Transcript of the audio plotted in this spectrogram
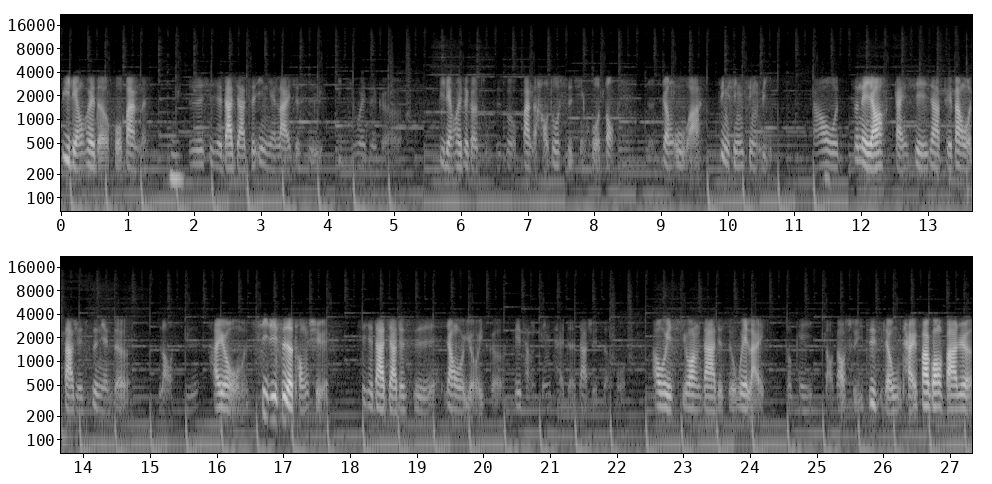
毕联会的伙伴们，嗯，就是谢谢大家这一年来就是一起为这个毕联会这个组织所办的好多事情、活动、任务啊，尽心尽力。然后我真的也要感谢一下陪伴我大学四年的老师，还有我们戏剧室的同学，谢谢大家，就是让我有一个非常精彩的大学生活。啊，我也希望大家就是未来都可以找到属于自己的舞台，发光发热。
